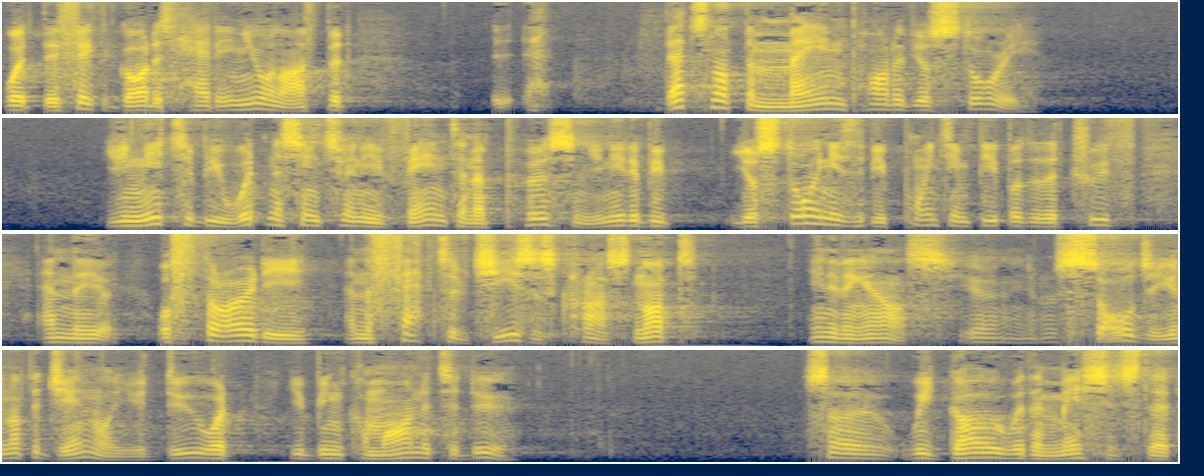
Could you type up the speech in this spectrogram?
what the effect God has had in your life. But eh, that's not the main part of your story. You need to be witnessing to an event and a person. You need to be, your story needs to be pointing people to the truth and the authority and the facts of Jesus Christ, not anything else. You're, you're a soldier, you're not the general. You do what you've been commanded to do. So we go with a message that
